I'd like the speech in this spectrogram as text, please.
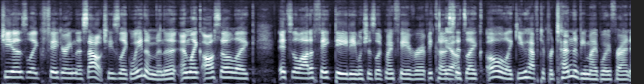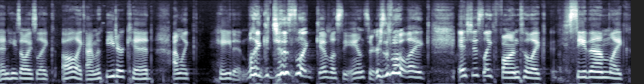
Gia's like figuring this out. She's like, wait a minute. And like also like it's a lot of fake dating, which is like my favorite because yeah. it's like, oh, like you have to pretend to be my boyfriend. And he's always like, oh, like I'm a theater kid. I'm like, Hayden. Like just like give us the answers. But like it's just like fun to like see them like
